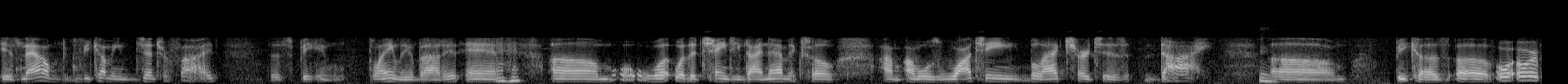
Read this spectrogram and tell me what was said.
is now becoming gentrified. uh, Speaking plainly about it, and um, what were the changing dynamics? So I, I was watching black churches die um, because of, or, or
